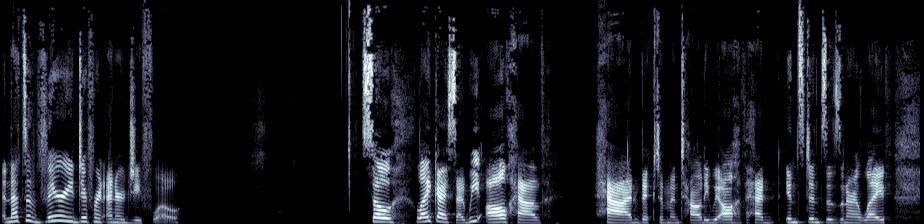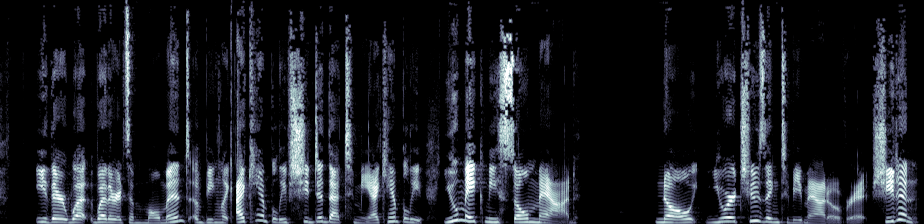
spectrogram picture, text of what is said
And that's a very different energy flow. So, like I said, we all have had victim mentality. We all have had instances in our life either what whether it's a moment of being like I can't believe she did that to me. I can't believe you make me so mad no you are choosing to be mad over it she didn't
